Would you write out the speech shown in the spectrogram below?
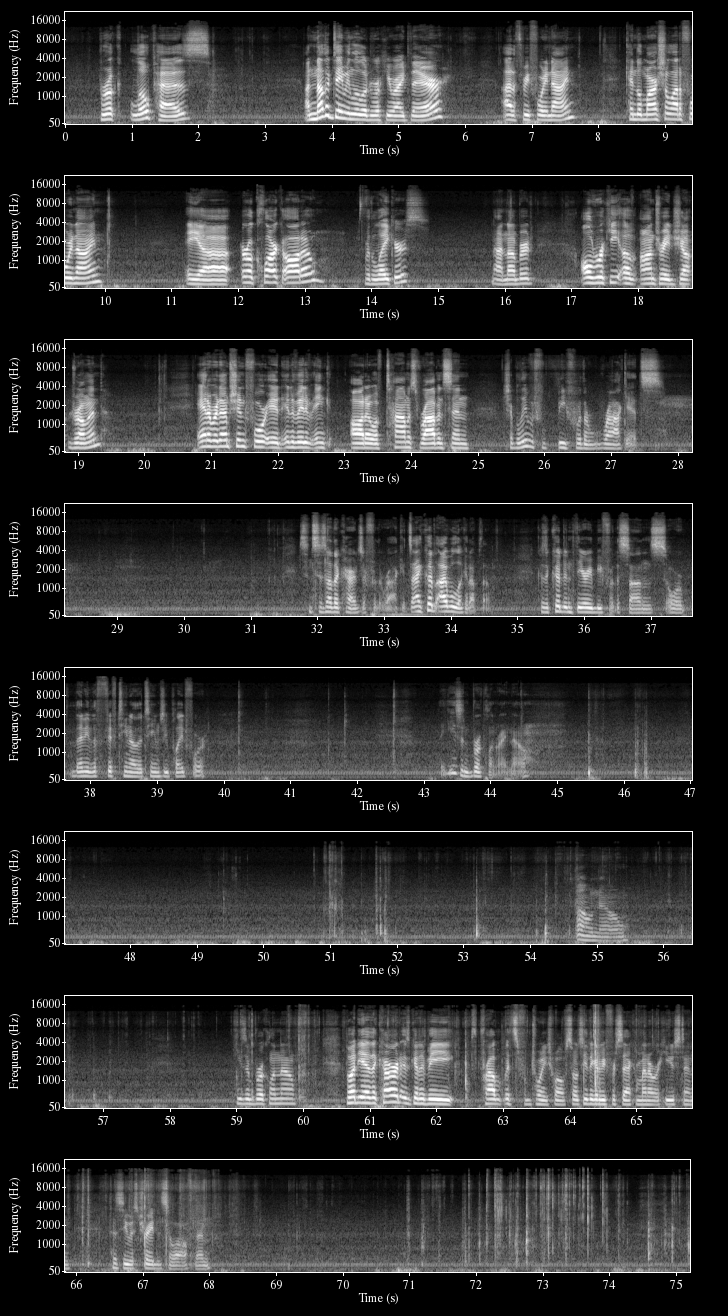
Brook Lopez. Another Damian Lillard rookie right there out of 349. Kendall Marshall out of 49. A uh, Earl Clark auto for the Lakers. Not numbered. All rookie of Andre Drummond. And a redemption for an Innovative Ink auto of Thomas Robinson, which I believe would be for the Rockets. Since his other cards are for the Rockets. I could I will look it up though, because it could in theory be for the Suns or any of the 15 other teams he played for. I think he's in Brooklyn right now. Oh no. He's in Brooklyn now. But yeah, the card is going to be probably it's from 2012, so it's either going to be for Sacramento or Houston, since he was traded so often.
